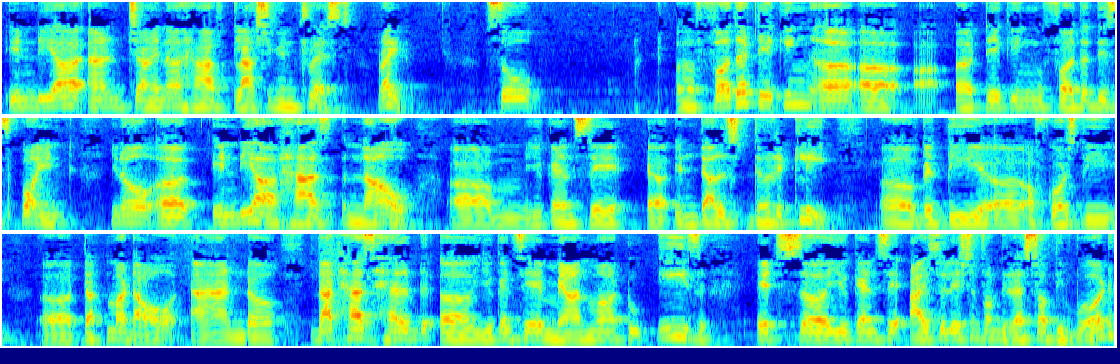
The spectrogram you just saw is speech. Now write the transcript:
India and China have clashing interests right so further taking taking further this point you know India has now um, you can say uh, indulged directly uh, with the uh, of course the uh, Tatmadaw and uh, that has helped uh, you can say Myanmar to ease its you can say isolation from the rest of the world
